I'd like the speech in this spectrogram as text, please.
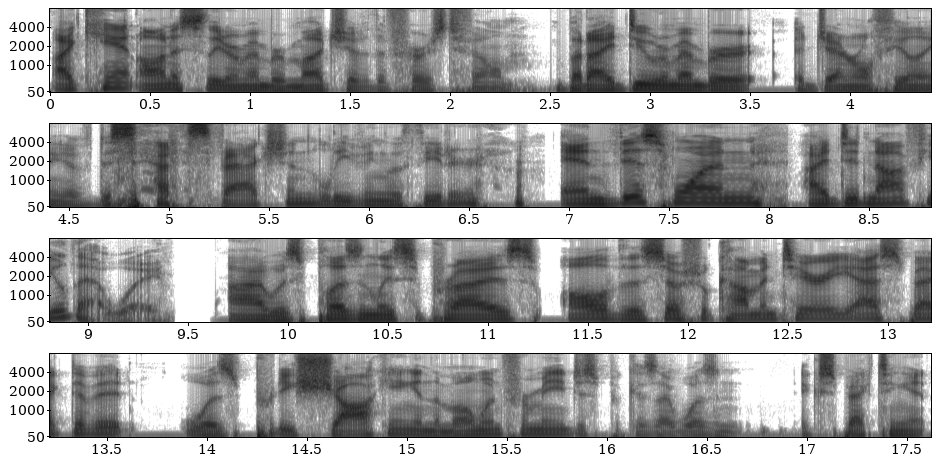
I can't honestly remember much of the first film, but I do remember a general feeling of dissatisfaction leaving the theater. and this one, I did not feel that way. I was pleasantly surprised. All of the social commentary aspect of it was pretty shocking in the moment for me just because I wasn't expecting it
